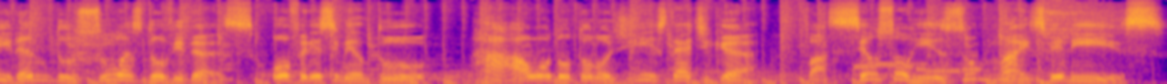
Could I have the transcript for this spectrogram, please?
tirando suas dúvidas. Oferecimento Raal Odontologia Estética. Faz seu sorriso mais feliz.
